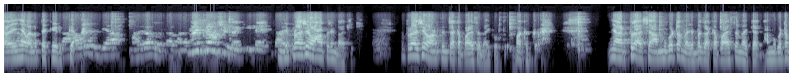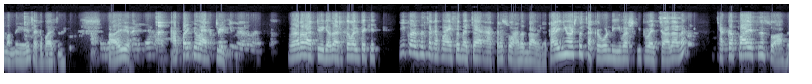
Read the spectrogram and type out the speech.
കഴിഞ്ഞ വല്ലത്തൊക്കെ എടുക്കുക ഇപ്രാവശ്യം ഓണത്തിന് ഉണ്ടാക്കി ഇപ്രാവശ്യം ഓണത്തിന് ചക്കപ്പായസം ഉണ്ടാക്കി കൊടുത്തു മക്കൾക്ക്. ഞാൻ അടുത്ത പ്രാവശ്യം അമ്മുകൂട്ടം വരുമ്പോ ചക്കപ്പായസം വെക്കാൻ. അമ്മുകൂട്ടം വന്നു കഴിഞ്ഞാൽ ചക്കപ്പായസം വെക്കും. അത് അപ്പഴേക്ക് വരട്ടി. വെക്കും വേറെ വരട്ടി. വെക്കും. അത് അടുത്ത കൊല്ലത്തേക്ക്. ഈ കൊല്ലത്തെ ചക്കപ്പായസം വെച്ചാൽ അത്ര സ്വാദ് ഉണ്ടാവില്ല. കഴിഞ്ഞ വർഷത്തെ ചക്ക കൊണ്ട് ഈ വർഷം ഇപ്പൊ വെച്ചാലാണ് ചക്കപ്പായസത്തിന് സ്വാദ്.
